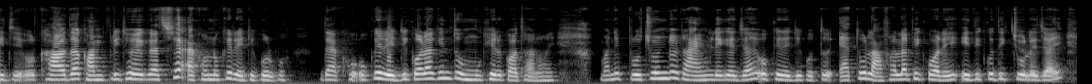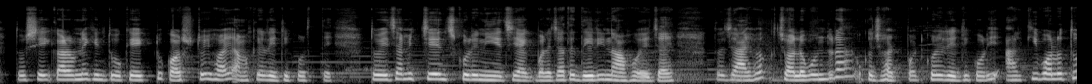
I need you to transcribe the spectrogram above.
এই যে, ওর খাওয়া দাওয়া কমপ্লিট হয়ে গেছে, এখন ওকে রেডি করব। দেখো, ওকে রেডি করা কিন্তু মুখের কথা নয়। মানে প্রচণ্ড টাইম লেগে যায় ওকে রেডি করতে। এত লাফালাফি করে, এদিক ওদিক চলে যায়, তো সেই কারণে কিন্তু ওকে একটু কষ্টই হয় আমাকে রেডি করতে। তো এই যে, আমি চেঞ্জ করে নিয়েছি একবারে, যাতে দেরি না হয়ে যায়। তো যাই হোক, চলো বন্ধুরা, ওকে ঝটপট করে রেডি করি। আর কি বলো তো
